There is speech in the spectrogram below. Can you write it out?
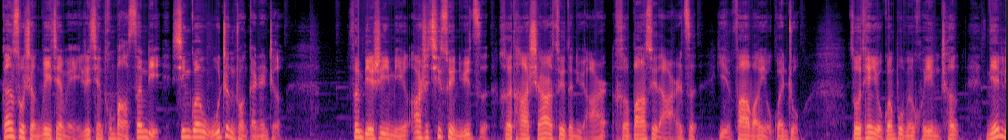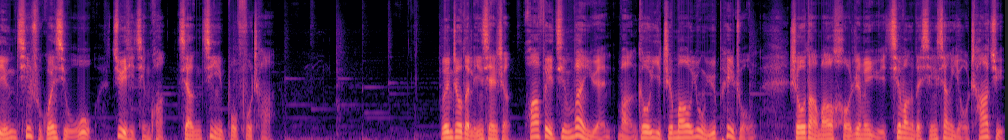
甘肃省卫健委日前通报三例新冠无症状感染者。分别是一名二十七岁女子和她十二岁的女儿和八岁的儿子，引发网友关注。昨天，有关部门回应称，年龄亲属关系无误，具体情况将进一步复查。温州的林先生花费近万元网购一只猫用于配种，收到猫后认为与期望的形象有差距。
